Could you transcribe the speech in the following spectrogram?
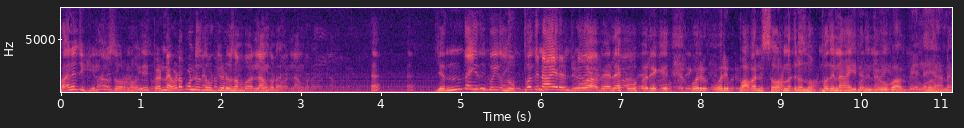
പതിനഞ്ച് കിലോ സ്വർണം ഈ പെണ്ണ് എവിടെ കൊണ്ട് തൂക്കിയിടും സംഭവം എല്ലാം കൂടെ? എന്താ ഇത് മുപ്പതിനായിരം രൂപ വില? ഒരു ഒരു ഒരു പവൻ സ്വർണത്തിന് മുപ്പതിനായിരം രൂപ വിലയാണ്.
